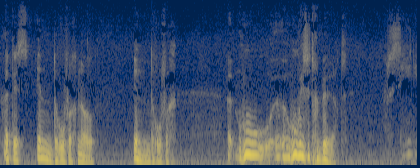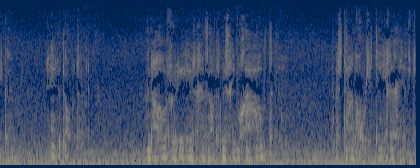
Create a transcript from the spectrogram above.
Het is indroevig, Nul. Indroevig. Uh, hoe, uh, hoe is het gebeurd? Arsenicum, zei de dokter. Een half uur eerder en ze had het misschien nog gehaald. Er bestaan goede tegengift.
